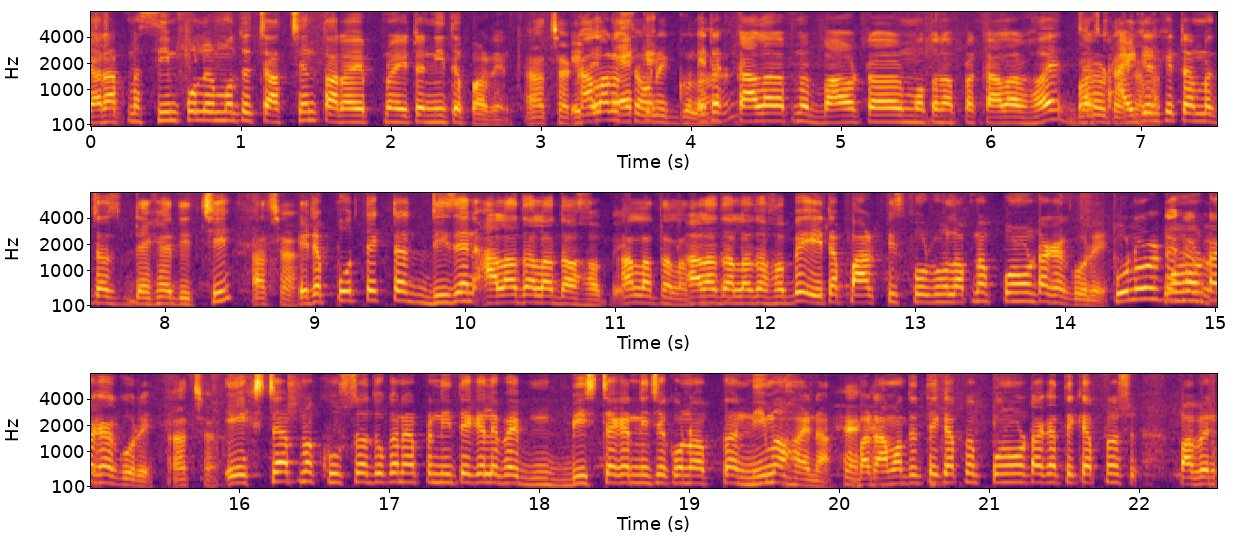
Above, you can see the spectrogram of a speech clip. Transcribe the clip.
যারা আপনার সিম্পলের মধ্যে চাচ্ছেন তারা আপনার এটা নিতে পারেন। আচ্ছা, colour আছে অনেকগুলো, এটা হ্যাঁ? কালার আপনার বারোটার মতন আপনার কালার হয়। জাস্ট আইডিয়ার ক্ষেত্রে আমরা জাস্ট দেখাই দিচ্ছি। আচ্ছা। এটা প্রত্যেকটা ডিজাইন আলাদা আলাদা হবে। আলাদা আলাদা। আলাদা আলাদা হবে। এটা পার পিস পড়বে হলো আপনার পনেরো টাকা করে। 15 টাকা? টাকা করে। আচ্ছা। এক্সট্রা আপনার খুচরা দোকানে আপনি নিতে গেলে ভাই বিশ টাকার নিচে কোনো আপনার নিমা হয় না। হ্যাঁ, বাট আমাদের থেকে আপনার পনেরো টাকা থেকে আপনার পাবেন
